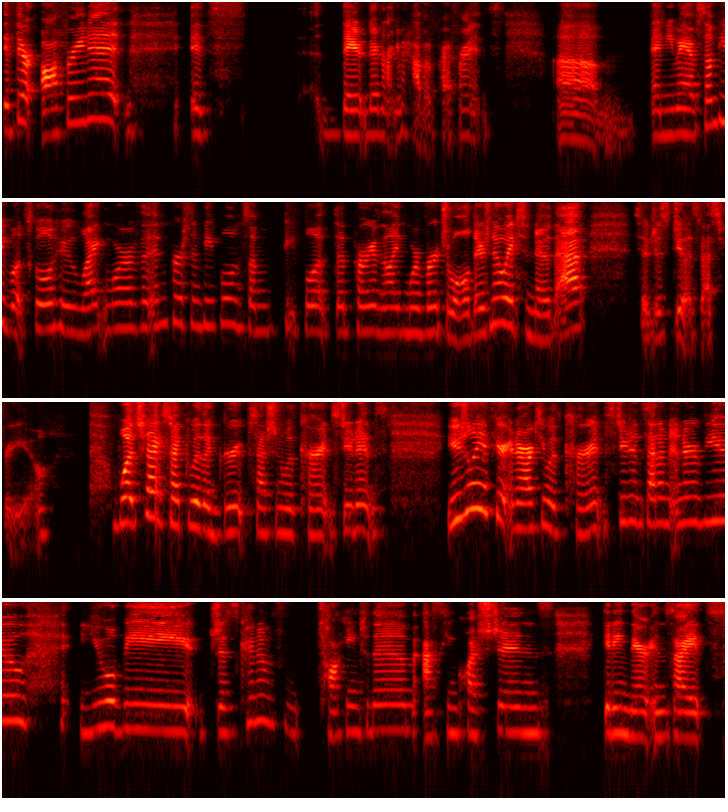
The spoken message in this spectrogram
if they're offering it, it's they're they're not going to have a preference. Um, and you may have some people at school who like more of the in-person people and some people at the program that like more virtual. There's no way to know that. So just do what's best for you. What should I expect with a group session with current students? Usually, if you're interacting with current students at an interview, you will be just kind of talking to them, asking questions, getting their insights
